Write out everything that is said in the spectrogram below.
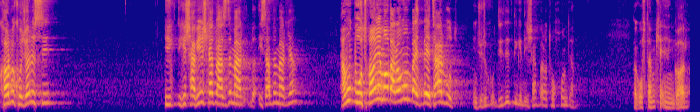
کار به کجا رسید دیگه شبیهش کرد به حضرت مر... عیسی ابن مریم. همون بوتهای ما برامون بهتر بود. اینجوری دیدید دیگه دیشب براتون خوندم و گفتم که انگار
